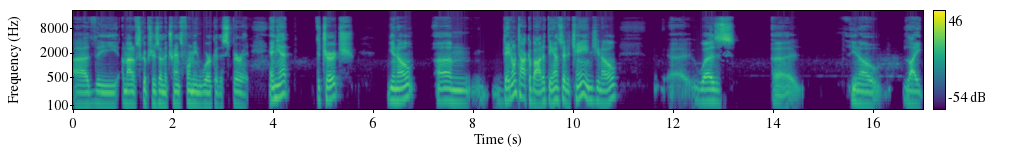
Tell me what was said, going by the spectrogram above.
uh, the amount of scriptures on the transforming work of the Spirit. And yet, the church, you know, um, they don't talk about it. The answer to change, you know, uh, was, uh, you know, like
